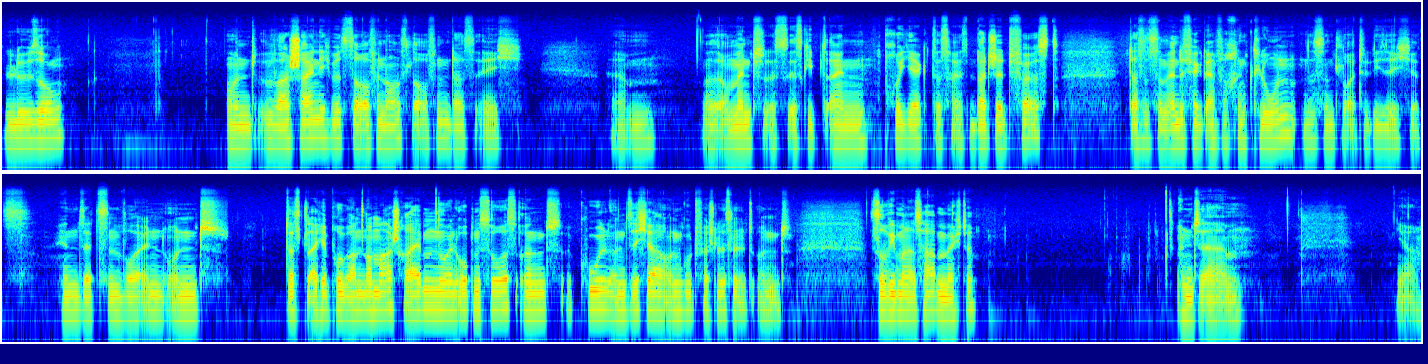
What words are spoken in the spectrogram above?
Lösung. Und wahrscheinlich wird es darauf hinauslaufen, dass ich, ähm, also im Moment, es, es gibt ein Projekt, das heißt Budget First. Das ist im Endeffekt einfach ein Klon. Das sind Leute, die sich jetzt hinsetzen wollen und das gleiche Programm nochmal schreiben, nur in Open Source und cool und sicher und gut verschlüsselt und so wie man das haben möchte. Und ähm, ja,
